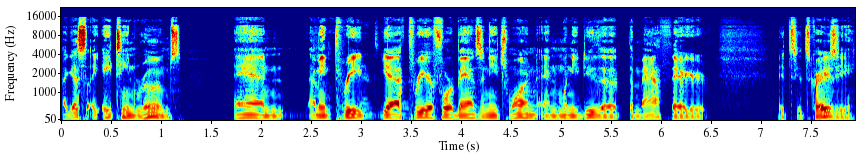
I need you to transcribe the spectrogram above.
I guess like 18 rooms, and I mean three, yeah, three or four bands in each one. And when you do the the math there, you're, it's it's crazy.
